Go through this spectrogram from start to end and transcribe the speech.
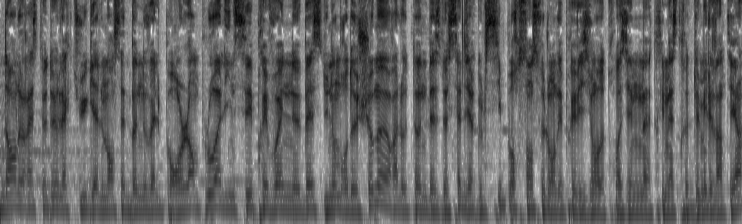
Dans le reste de l'actu également, cette bonne nouvelle pour l'emploi, l'INSEE prévoit une baisse du nombre de chômeurs à l'automne, baisse de 7,6% selon les prévisions au troisième trimestre 2021.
